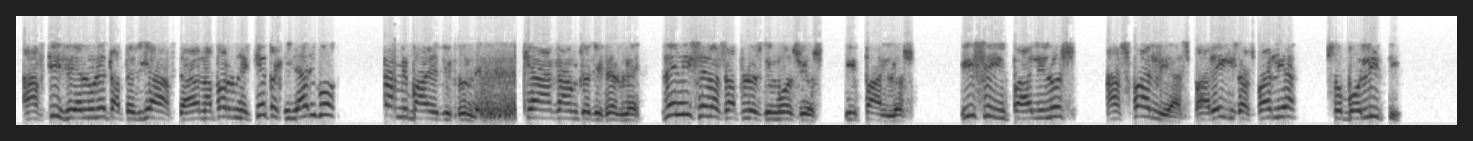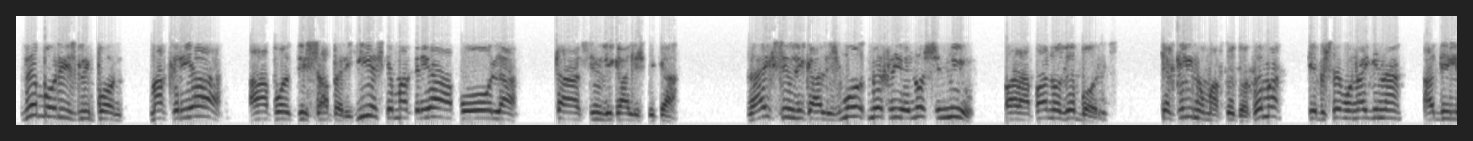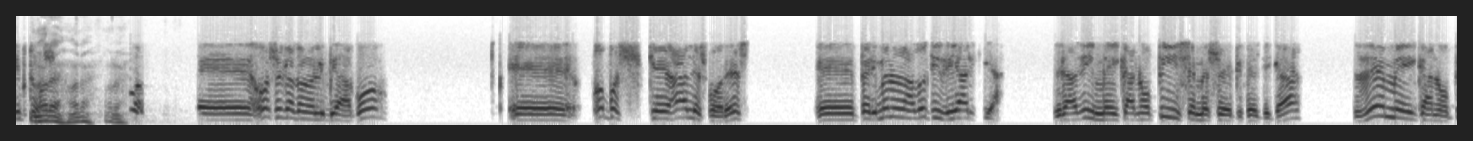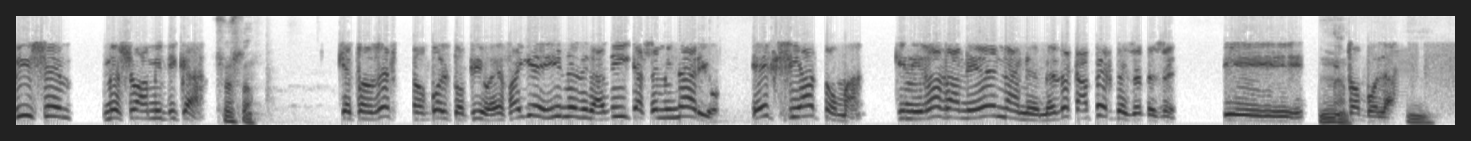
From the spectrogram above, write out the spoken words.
Αυτοί θέλουν τα παιδιά αυτά να πάρουν και το χιλιάρικο να μην παραιτηθούν και να κάνουν και ό,τι θέλουν. Δεν είσαι ένας απλός δημόσιος υπάλληλος. Είσαι υπάλληλος ασφάλειας. Παρέχεις ασφάλεια στον πολίτη. Δεν μπορείς λοιπόν μακριά από τις απεργίες και μακριά από όλα τα συνδικαλιστικά. Να έχεις συνδικαλισμό μέχρι ενός σημείου. Παραπάνω δεν μπορείς. Και κλείνω με αυτό το θέμα και πιστεύω να έγινα αντιληπτός. Ωραία, ωραία, ωραία. Ε, όσο για τον Ολυμπιακό, ε, όπως και άλλες φορές, ε, περιμένω να δω τη διάρκεια. Δηλαδή με ικανοποίησε μεσοεπιθετικά, δεν με ικανοποίησε μεσοαμυντικά. Σωστό. Και το δεύτερο γκολ το οποίο έφαγε είναι δηλαδή για σεμινάριο. Έξι άτομα κυνηγάγανε έναν με δέκα παίχτες έπαιζε η, Ναι. η τόμπολα.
